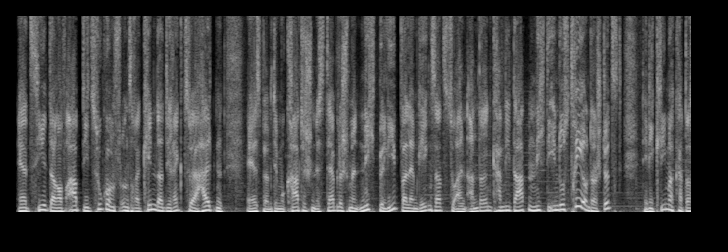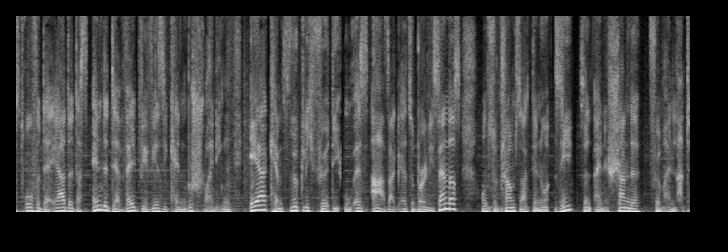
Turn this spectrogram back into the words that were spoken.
Er zielt darauf ab, die Zukunft unserer Kinder direkt zu erhalten. Er ist beim demokratischen Establishment nicht beliebt, weil er im Gegensatz zu allen anderen Kandidaten nicht die Industrie unterstützt, die die Klimakatastrophe der Erde, das Ende der Welt, wie wir sie kennen, beschleunigen. Er kämpft wirklich für die USA, sagt er zu Bernie Sanders. Und zu Trump sagt er nur, sie sind eine Schande für mein Land.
